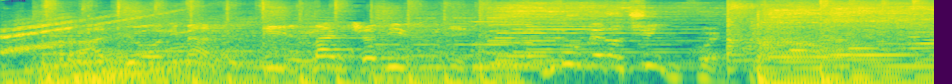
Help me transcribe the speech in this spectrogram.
Radio Animati, il Mangiadischi, numero 5.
